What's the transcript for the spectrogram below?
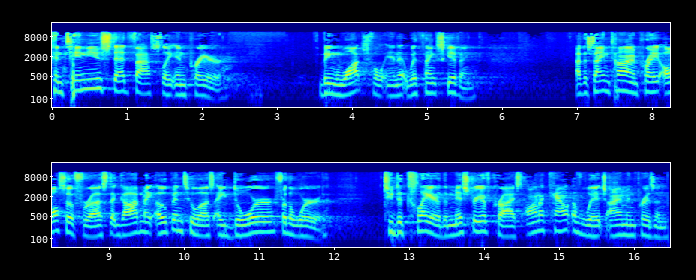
Continue steadfastly in prayer, being watchful in it with thanksgiving. At the same time, pray also for us that God may open to us a door for the word to declare the mystery of Christ on account of which I am in prison,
